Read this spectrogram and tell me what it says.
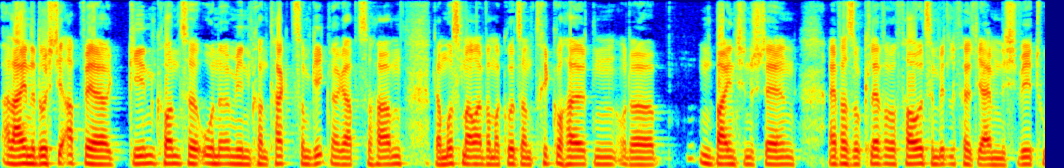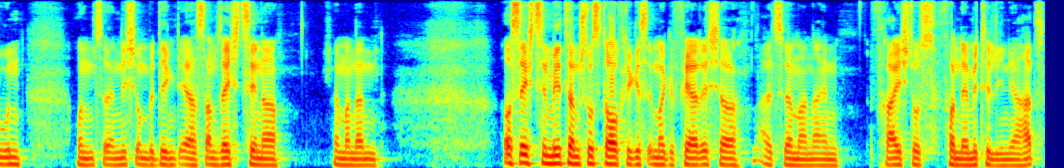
alleine durch die Abwehr gehen konnte, ohne irgendwie einen Kontakt zum Gegner gehabt zu haben. Da muss man auch einfach mal kurz am Trikot halten oder ein Beinchen stellen. Einfach so clevere Fouls im Mittelfeld, die einem nicht wehtun und äh, nicht unbedingt erst am 16er, wenn man dann aus 16 Metern Schuss draufkriegt, ist immer gefährlicher, als wenn man einen Freistoß von der Mittellinie hat.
